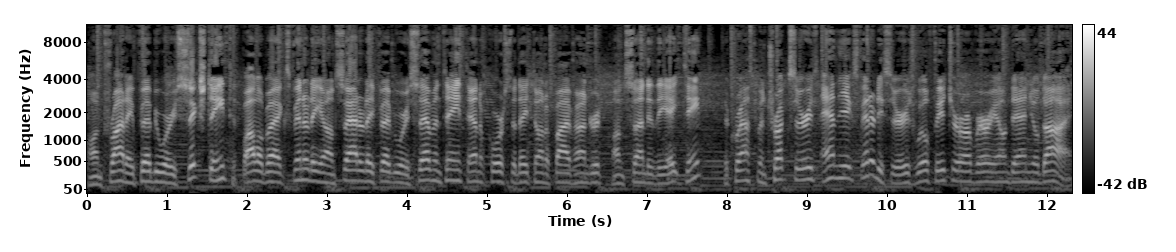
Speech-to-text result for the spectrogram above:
on Friday, February 16th, followed by Xfinity on Saturday, February 17th, and of course the Daytona 500 on Sunday, the 18th. The Craftsman Truck Series and the Xfinity Series will feature our very own Daniel Dye.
